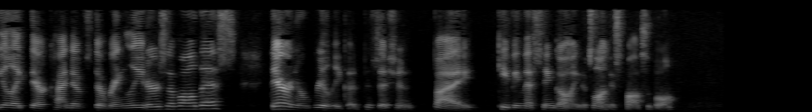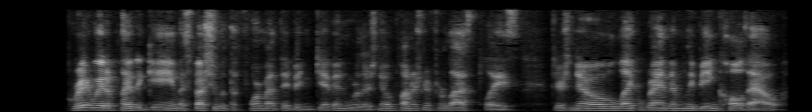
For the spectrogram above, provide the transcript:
feel like they're kind of the ringleaders of all this. They're in a really good position by keeping this thing going as long as possible. Great way to play the game, especially with the format they've been given, where there's no punishment for last place. There's no like randomly being called out.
